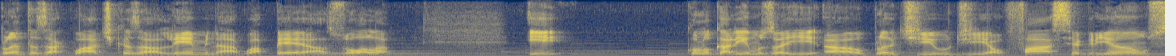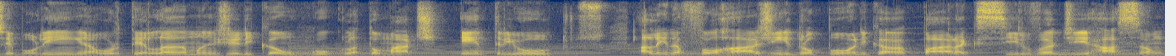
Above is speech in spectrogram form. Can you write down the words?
plantas aquáticas, a lêmina, a aguapé, a azola e colocaríamos aí o plantio de alface, agrião, cebolinha, hortelã, manjericão, cúcula, tomate, entre outros, além da forragem hidropônica para que sirva de ração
